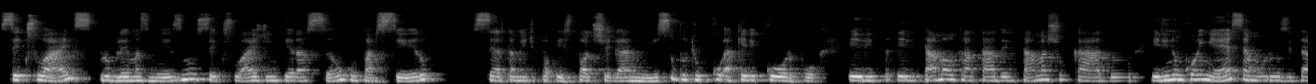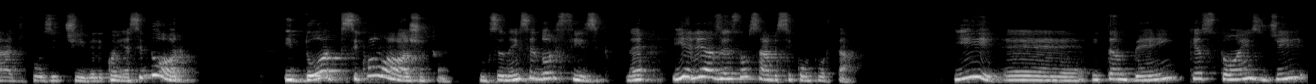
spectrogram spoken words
sexuais, problemas mesmo sexuais de interação com o parceiro, certamente pode chegar nisso, porque o, aquele corpo ele ele está maltratado, ele está machucado, ele não conhece amorosidade positiva, ele conhece dor. E dor psicológica, não precisa nem ser dor física né? E ele às vezes não sabe se comportar. E, é, e também questões de,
